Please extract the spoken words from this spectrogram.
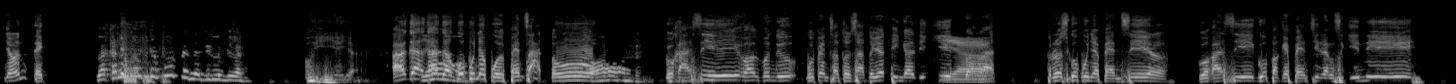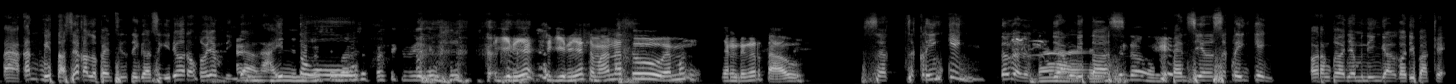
Nyontek. Lah kan lu gak punya pulpen tadi lu bilang. Oh iya ya. Agak, Ya. agak. Gue punya pulpen satu. Oh, Gue kasih, walaupun du, pulpen satu-satunya tinggal dikit Iya. banget. Terus gue punya pensil. Gue kasih, gue pakai pensil yang segini. Nah kan mitosnya kalau pensil tinggal segini orang tuanya meninggal. Nah itu. Segininya, segininya semana tuh. Emang yang denger tahu. Se sekelingking. Tahu gak lu? Nah, yang mitos itu dong. pensil sekelingking. Orang tuanya meninggal kalau dipakai.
